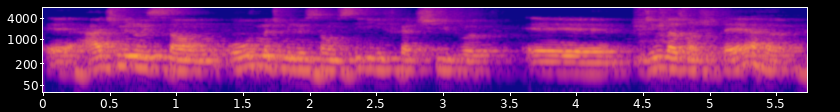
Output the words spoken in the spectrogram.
É, a diminuição, houve uma diminuição significativa é, de invasões de terra,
